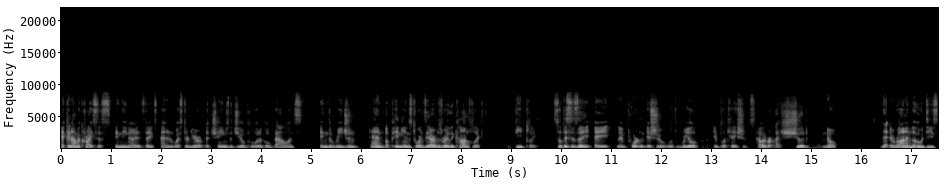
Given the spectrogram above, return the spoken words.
economic crisis in the United States and in Western Europe that changed the geopolitical balance in the region and opinions towards the Arab Israeli conflict deeply. So this is a, a an important issue with real implications. However, I should note that Iran and the Houthis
